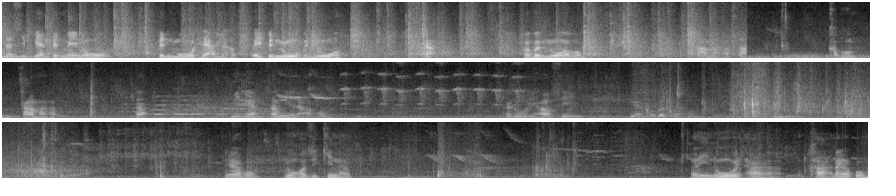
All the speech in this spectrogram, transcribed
แต่สิเปลี่ยนเป็นเมนูเป็นหมูแทนนะครับเอ้ยเป็นหนูเป็นหนูกะมาเบิ่งหนูครับผมตามมาครับตาม ครับผมตามมาครับครับมีเหลี่ยมซ้ำนี่แหละครับผมกระดูที่เฮ้าสี่เหลี่ยมมาเบิ่งครับผมนี่ครับผมหนูเขาสิกินครับ อันนี้หนูไปถาขานะครับผม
